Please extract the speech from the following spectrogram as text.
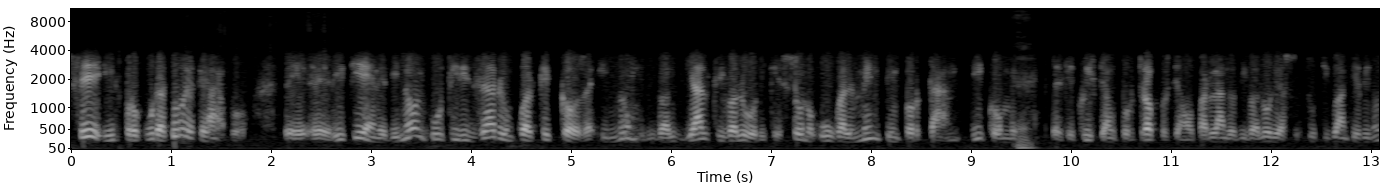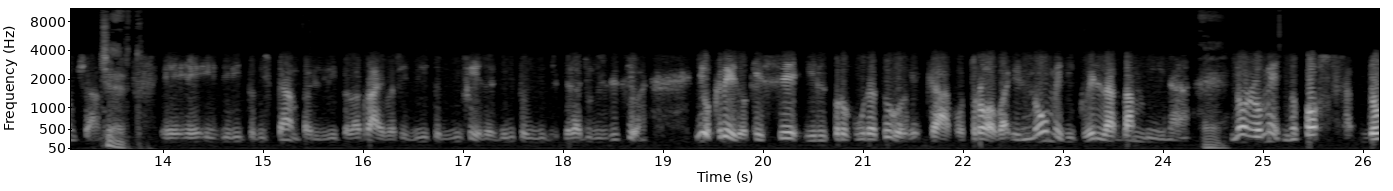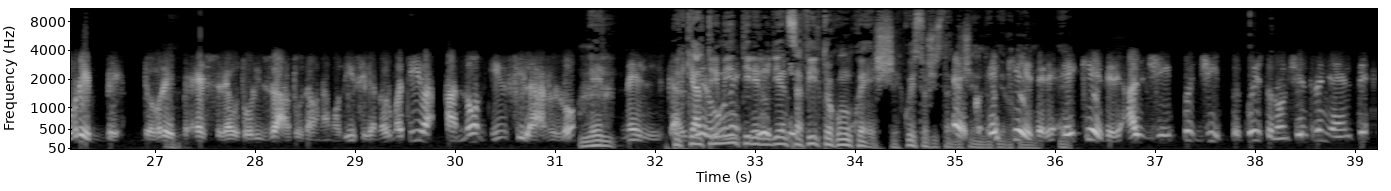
se il procuratore capo eh, eh, ritiene di non utilizzare un qualche cosa in nome di, val- di altri valori che sono ugualmente importanti, come, eh. perché qui stiamo, purtroppo stiamo parlando di valori a tutti quanti irrinunciabili, certo. il diritto di stampa, il diritto alla privacy, il diritto di difesa, il diritto di, della giurisdizione. Io credo che se il procuratore capo trova il nome di quella bambina, eh. non lo met- non possa, dovrebbe dovrebbe essere autorizzato da una modifica normativa a non infilarlo nel, nel perché altrimenti nell'udienza e, filtro comunque esce, questo ci sta ecco, dicendo. E chiedere, eh. e chiedere, al GIP, GIP, questo non c'entra niente,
